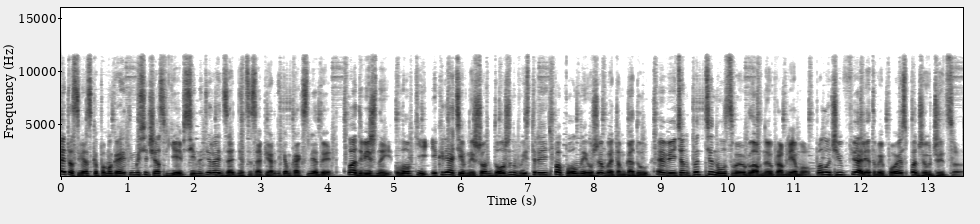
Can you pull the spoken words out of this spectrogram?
Эта связка помогает ему сейчас в UFC надирать задницы соперникам как следует. Подвижный, ловкий и креативный Шон должен выстрелить по полной уже в этом году, ведь он подтянул свою главную проблему, получив фиолетовый пояс по джиу-джитсу.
